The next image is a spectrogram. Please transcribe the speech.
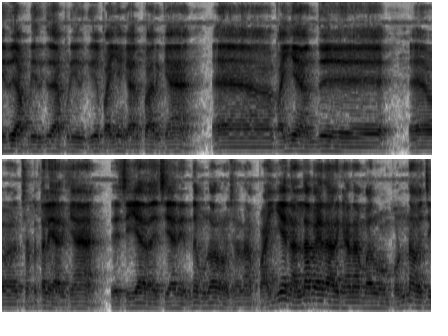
இது அப்படி இருக்குது அப்படி இருக்குது பையன் கருப்பாக இருக்கேன் பையன் வந்து சொட்டத்தலையாக இருக்கேன். இதை செய்யாத செய்யாது எந்த முன்னோர்கள் சொன்னால் பையன் நல்ல பையனாக இருக்கானா பாருவோம் பொண்ணை வச்சு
